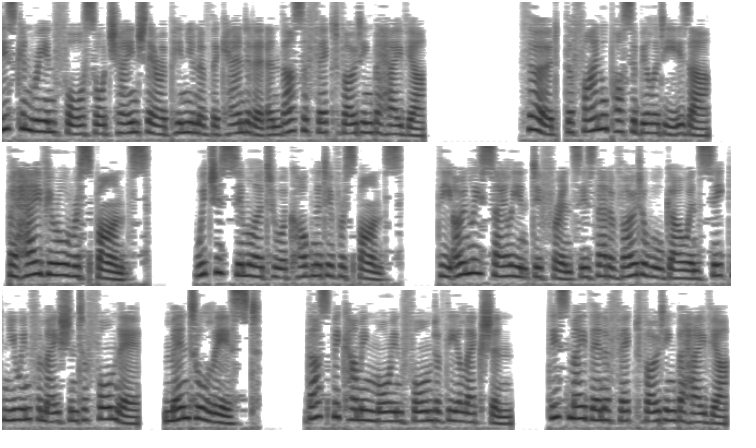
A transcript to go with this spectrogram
This can reinforce or change their opinion of the candidate and thus affect voting behavior. Third, the final possibility is a behavioral response, which is similar to a cognitive response. The only salient difference is that a voter will go and seek new information to form their mental list, thus becoming more informed of the election. This may then affect voting behavior.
